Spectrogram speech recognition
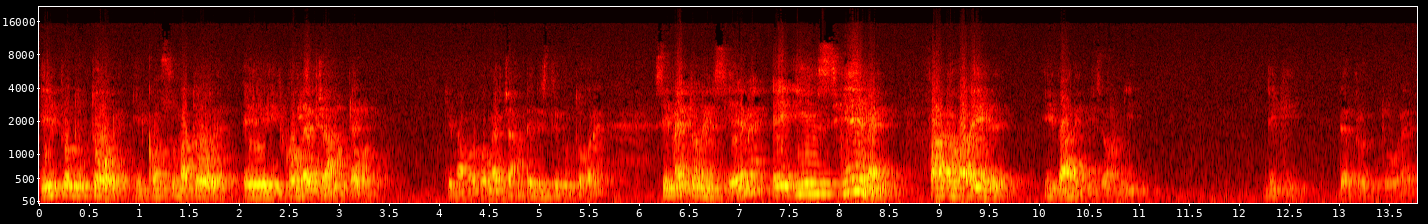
il produttore, il consumatore e il commerciante, chiamiamolo commerciante, distributore, si mettono insieme e insieme fanno valere i vari bisogni di chi? Del produttore,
